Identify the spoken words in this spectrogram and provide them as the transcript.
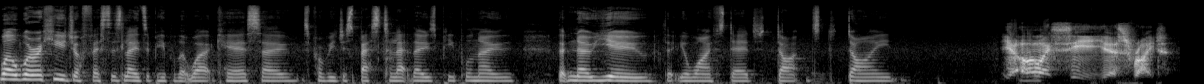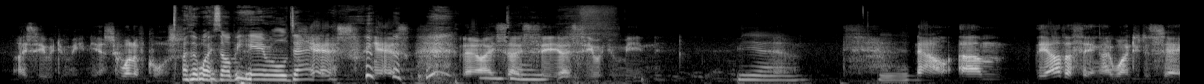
well, we're a huge office. There's loads of people that work here, so it's probably just best to let those people know that know you that your wife's dead. Died. died. Yeah. Oh, I see. Yes, right. I see what you mean. Yes. Well, of course. Otherwise, I'll be here all day. Yes. Yes. No, I, I see. I see what you mean. Yeah. Now, um, the other thing I wanted to say,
